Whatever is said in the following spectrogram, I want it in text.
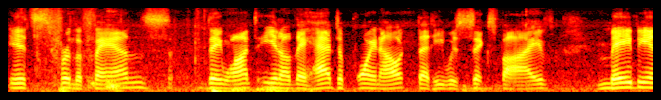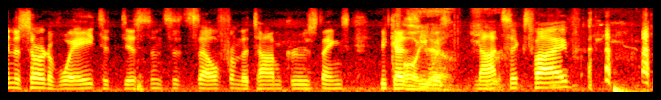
it's for the fans. They want you know they had to point out that he was six five. Maybe in a sort of way to distance itself from the Tom Cruise things because Oh, he yeah, was sure. not six five. but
